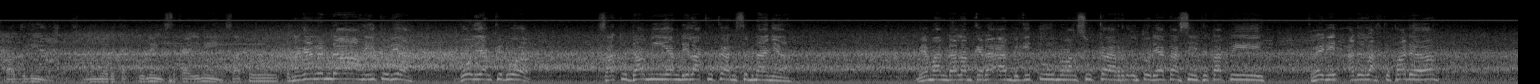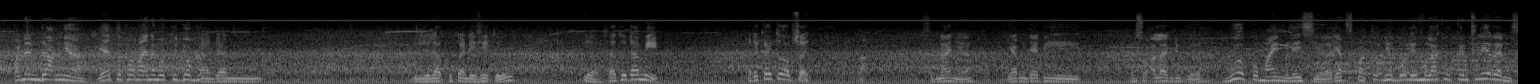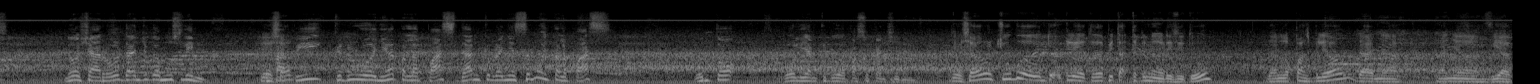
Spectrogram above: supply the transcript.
Fadli semuanya dekat kuning sekarang ini. Satu tendangan rendah itu dia. Gol yang kedua. Satu dummy yang dilakukan sebenarnya. Memang dalam keadaan begitu memang sukar untuk diatasi tetapi kredit adalah kepada penendangnya iaitu pemain nombor 17 dan dilakukan di situ ya satu dummy adakah itu offside Tak. Sebenarnya yang jadi persoalan juga dua pemain Malaysia yang sepatutnya boleh melakukan clearance Nur Syarul dan juga Muslim. Ya, Tetapi keduanya terlepas dan keduanya semua terlepas untuk gol yang kedua pasukan Cina. ya Syarul cuba untuk clear tetapi tak terkena di situ dan lepas beliau dan uh, hanya via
